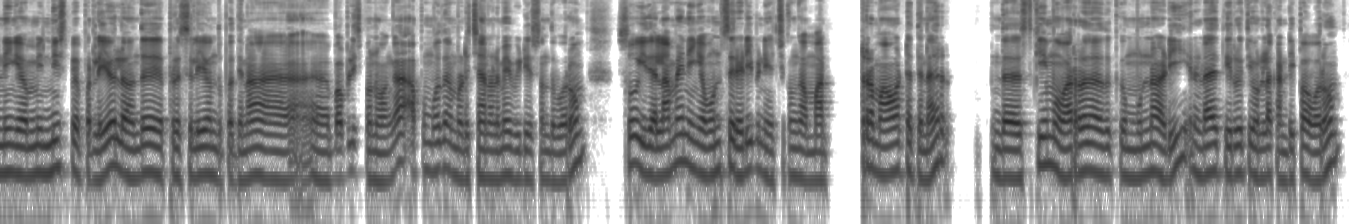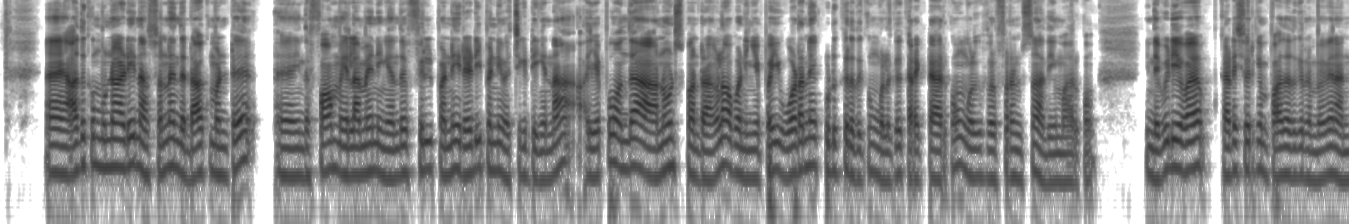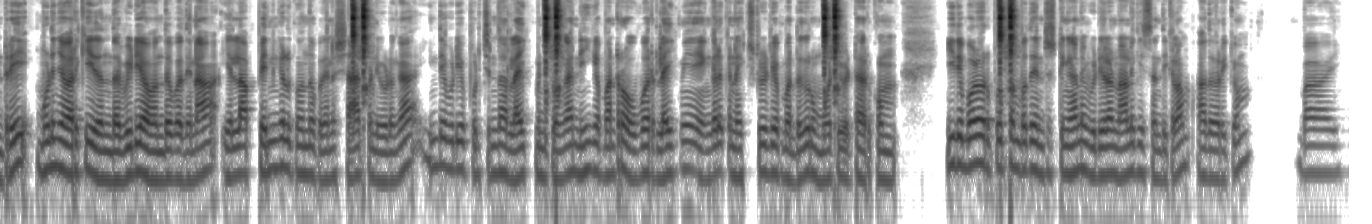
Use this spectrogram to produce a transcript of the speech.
நீங்கள் நியூஸ் பேப்பர்லேயோ இல்லை வந்து ப்ரெஸ்லேயோ வந்து பார்த்தீங்கன்னா, பப்ளிஷ் பண்ணுவாங்க. அப்போம்போது நம்மளோட சேனலுமே வீடியோஸ் வந்து வரும். ஸோ இது எல்லாமே நீங்கள் ஒன்ஸ் ரெடி பண்ணி வச்சுக்கோங்க. மற்ற மாவட்டத்தினர் இந்த ஸ்கீம் வர்றதுக்கு முன்னாடி ரெண்டாயிரத்தி இருபத்தி ஒன்றில் கண்டிப்பாக வரும். அதுக்கு முன்னாடி நான் சொன்ன இந்த டாக்குமெண்ட்டு, இந்த ஃபார்ம் எல்லாமே நீங்கள் வந்து ஃபில் பண்ணி ரெடி பண்ணி வச்சுக்கிட்டிங்கன்னா எப்போ வந்து அனௌன்ஸ் பண்ணுறாங்களோ அப்போ நீங்கள் போய் உடனே கொடுக்குறதுக்கு உங்களுக்கு கரெக்டாக இருக்கும். உங்களுக்கு ப்ரிஃபரன்ஸும் அதிகமாக இருக்கும். இந்த வீடியோவை கடைசி வரைக்கும் பார்த்ததுக்கு ரொம்பவே நன்றி. முடிஞ்ச வரைக்கும் இது இந்த வீடியோ வந்து பார்த்தீங்கன்னா, எல்லா பெண்களுக்கும் வந்து பார்த்தீங்கன்னா, ஷேர் பண்ணி விடுங்க. இந்த வீடியோ பிடிச்சிருந்தா லைக் பண்ணிக்கோங்க. நீங்கள் பண்ணுற ஒவ்வொரு லைக்குமே எங்களுக்கு நெக்ஸ்ட் வீடியோ பண்ணுறதுக்கு ஒரு மோட்டிவேட்டாக இருக்கும். இது போல் ஒரு புத்தம் புது இன்ட்ரஸ்டிங்கான வீடியோவில் நாளைக்கு சந்திக்கலாம். அது வரைக்கும் பாய்.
